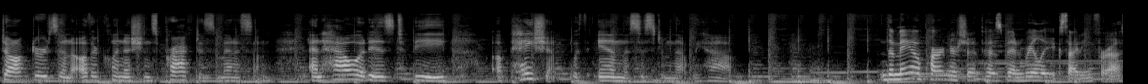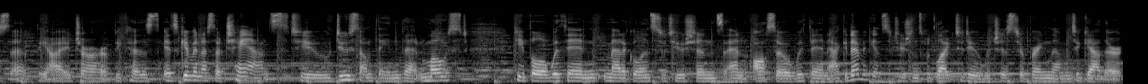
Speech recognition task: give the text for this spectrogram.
doctors and other clinicians practice medicine, and how it is to be a patient within the system that we have. The Mayo partnership has been really exciting for us at the IHR because it's given us a chance to do something that most people within medical institutions and also within academic institutions would like to do, which is to bring them together.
